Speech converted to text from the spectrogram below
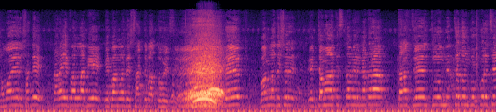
সময়ের সাথে তারাই পাল্লা দিয়ে এ বাংলাদেশ ছাড়তে বাধ্য হয়েছে। বাংলাদেশের জামাত ইসলামের নেতারা, তারা জেল, জুলুম, নির্যাতন ভোগ করেছে,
